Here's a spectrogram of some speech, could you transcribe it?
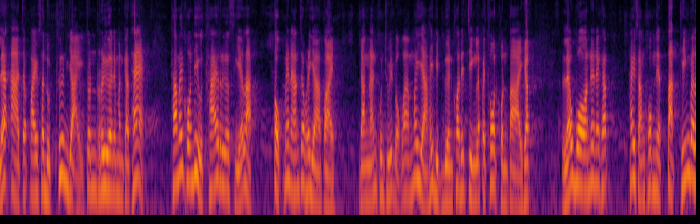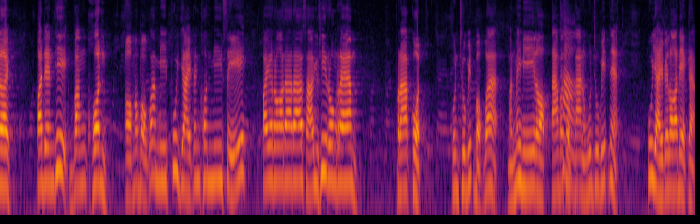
และอาจจะไปสะดุดคลื่นใหญ่จนเรือเนี่ยมันกระแทกทำให้คนที่อยู่ท้ายเรือเสียหลัก ตกแม่น้ำเจ้าพระยาไป ดังนั้นคุณชูวิทย์บอกว่าไม่อยากให้บิดเบือนข้อเท็จจริง และไปโทษคนตายครับ แล้ววอนด้วยนะครับ ให้สังคมเนี่ยตัดทิ้งไปเลย ประเด็นที่บางคน ออกมาบอกว่ามีผู้ใหญ่เป็นคนมีสี ไปรอดาราสาวอยู่ที่โรงแรม ปรากฏคุณชูวิทย์บอกว่ามันไม่มีหรอกตามประสบการณ์ของคุณชูวิทย์เนี่ยผู้ใหญ่ไปรอเด็กอะ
